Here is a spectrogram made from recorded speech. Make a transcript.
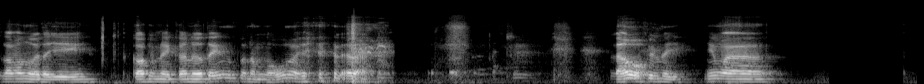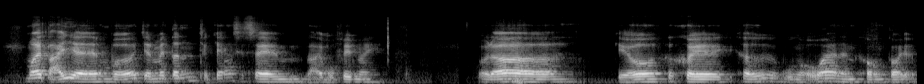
Hello mọi người, tại vì coi phim này cỡ nửa tiếng tôi nằm ngủ rồi là lỡ bộ phim này nhưng mà mới tải về hôm bữa trên máy tính chắc chắn sẽ xem lại bộ phim này. Rồi đó kiểu cứ khuya cái thứ buồn ngủ quá nên không coi được.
